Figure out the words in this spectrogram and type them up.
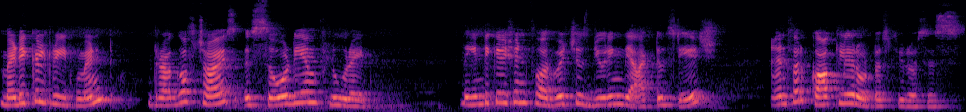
Medical treatment drug of choice is sodium fluoride. The indication for which is during the active stage and for cochlear otosclerosis.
